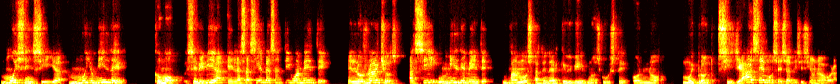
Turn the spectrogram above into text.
muy sencilla, muy humilde, como se vivía en las haciendas antiguamente, en los ranchos, así humildemente vamos a tener que vivir, nos guste o no, muy pronto. Si ya hacemos esa decisión ahora,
